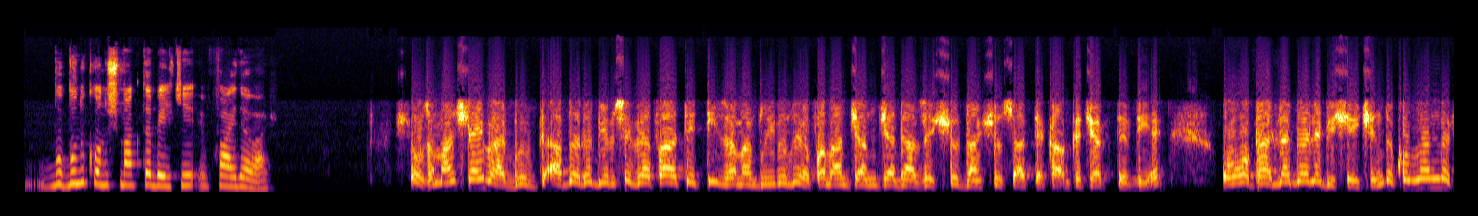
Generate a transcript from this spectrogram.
Bu, bunu konuşmakta belki fayda var. İşte o zaman şey var bu adada birisi vefat ettiği zaman duyuruluyor falan can cenaze şuradan şu saatte kalkacaktır diye. O hoparlör böyle bir şey için de kullanılır.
